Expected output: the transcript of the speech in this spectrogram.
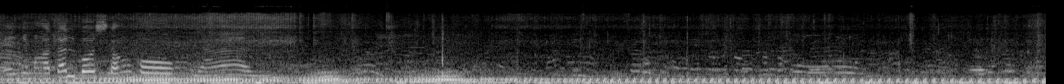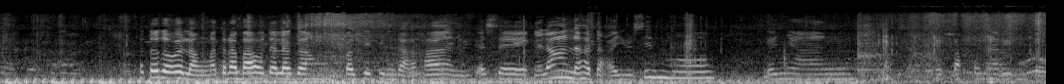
Ayan yung mga talbos, kangkong. Ayan. Totoo lang, matrabaho talagang pagtitindahan. Kasi kailangan lahat ayusin mo. Ganyan. Repack ko na rin to.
